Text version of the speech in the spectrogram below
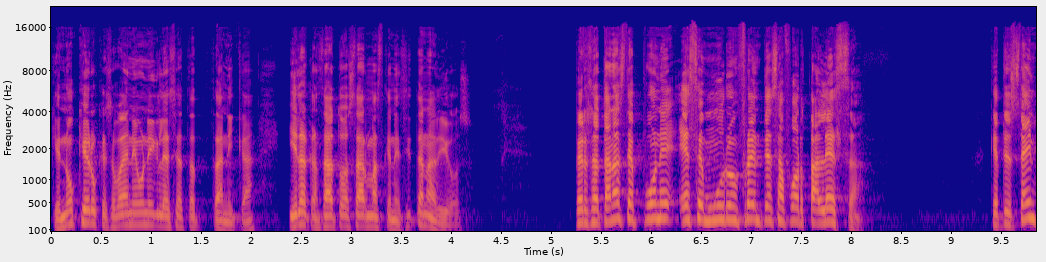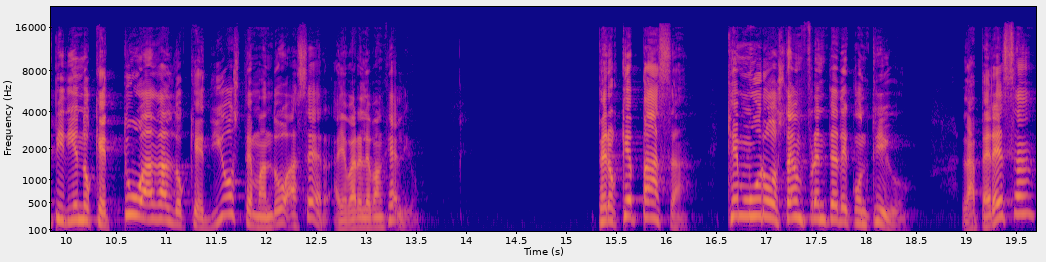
que no quiero que se vayan a una iglesia satánica, ir a alcanzar todas las armas que necesitan a Dios. Pero Satanás te pone ese muro enfrente, esa fortaleza que te está impidiendo que tú hagas lo que Dios te mandó hacer, a llevar el Evangelio. Pero ¿qué pasa? ¿Qué muro está enfrente de contigo? ¿La pereza?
